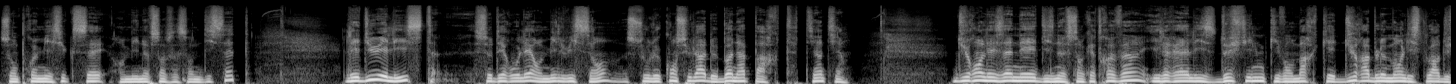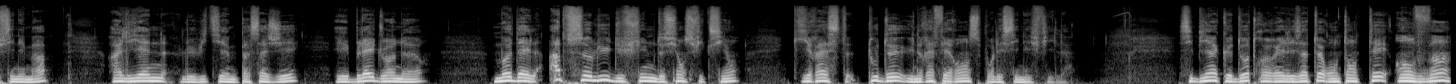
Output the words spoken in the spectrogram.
son premier succès en 1977, Les Duellistes se déroulaient en 1800 sous le consulat de Bonaparte. Tiens, tiens. Durant les années 1980, il réalise deux films qui vont marquer durablement l'histoire du cinéma, Alien, le huitième passager, et Blade Runner, modèle absolu du film de science-fiction, qui restent tous deux une référence pour les cinéphiles. Si bien que d'autres réalisateurs ont tenté en vain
